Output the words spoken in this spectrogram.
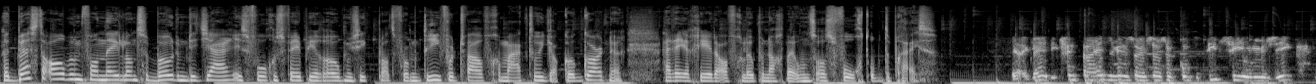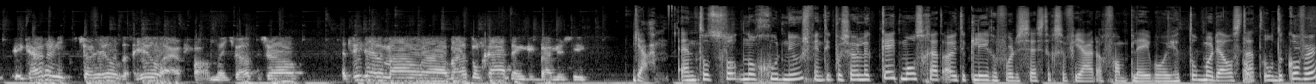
Het beste album van Nederlandse bodem dit jaar is volgens VPRO muziekplatform 3 voor 12 gemaakt door Jacco Gardner. Hij reageerde afgelopen nacht bij ons als volgt op de prijs. Ja, ik weet. Ik vind prijzen winnen sowieso zo'n competitie in muziek. Ik hou daar niet zo heel, heel erg van, weet je wel. Het is wel... Het is niet helemaal eh, waar het om gaat, denk ik, bij muziek. Ja, en tot slot nog goed nieuws vind ik persoonlijk. Kate Moss gaat uit de kleren voor de 60ste verjaardag van Playboy. Het topmodel staat op de cover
